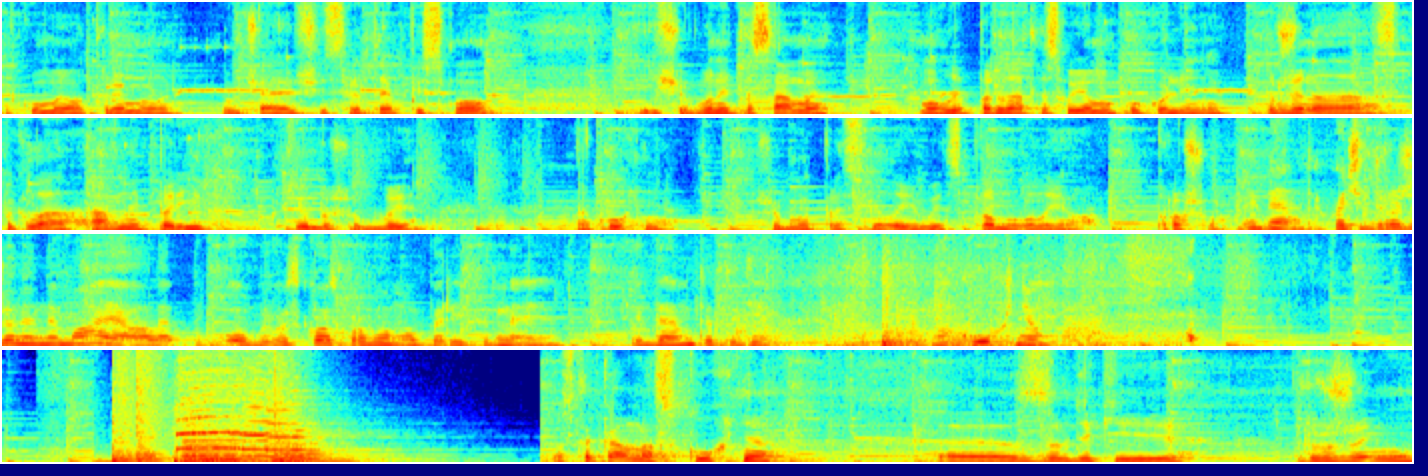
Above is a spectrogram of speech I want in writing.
яку ми отримали, вивчаючи святе письмо, і щоб вони те саме могли передати своєму поколінню. Дружина спекла гарний пиріг. Хотів би, щоб ви на кухні, щоб ми присіли і ви спробували його. Прошу. Ідемте, хоч дружини немає, але обов'язково спробуємо пиріг від неї. Ідемте тоді на кухню. Ось така в нас кухня. Е, Завдяки дружині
